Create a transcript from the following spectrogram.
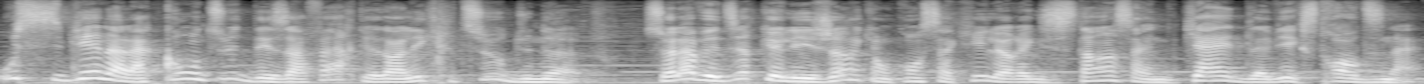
aussi bien dans la conduite des affaires que dans l'écriture d'une œuvre. Cela veut dire que les gens qui ont consacré leur existence à une quête de la vie extraordinaire,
